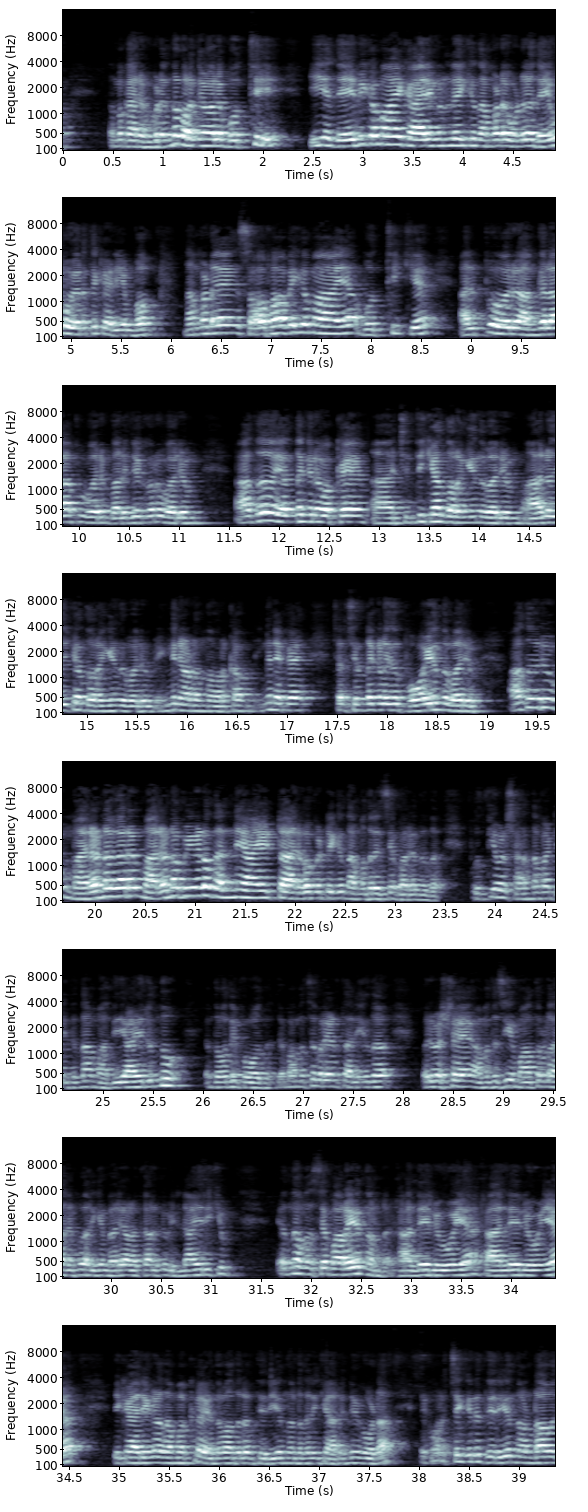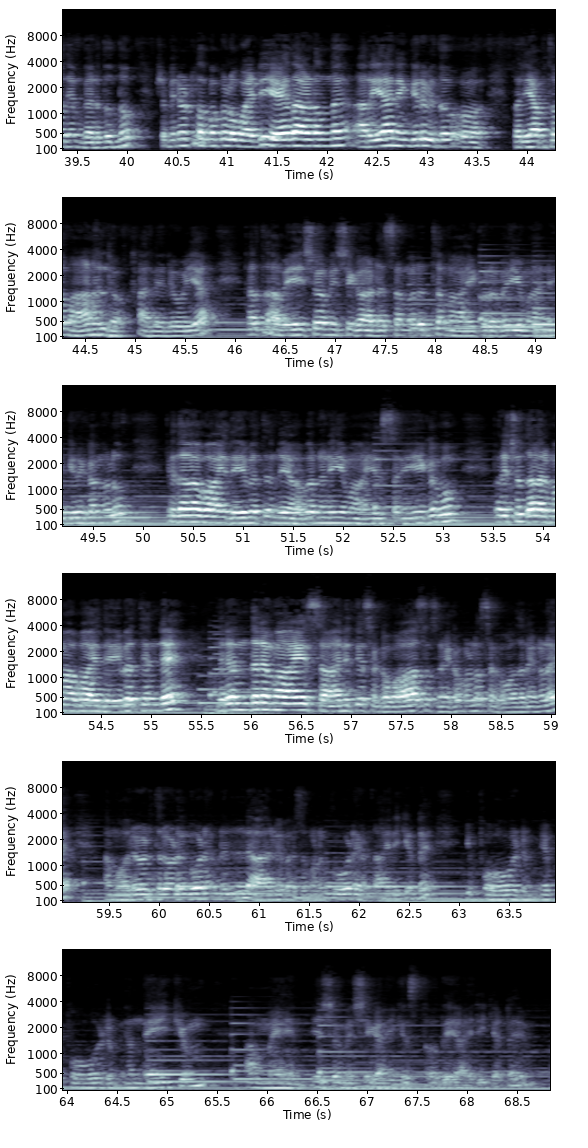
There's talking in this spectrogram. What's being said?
നമുക്ക് അനുഭവപ്പെടും. എന്ന് പറഞ്ഞ പോലെ ബുദ്ധി ഈ ദൈവികമായ കാര്യങ്ങളിലേക്ക് നമ്മുടെ ഉള്ളിൽ ദൈവം ഉയർത്തി കഴിയുമ്പോൾ നമ്മുടെ സ്വാഭാവികമായ ബുദ്ധിക്ക് അല്പം ഒരു അങ്കലാപ്പ് വരും പരിചയക്കുറവ് വരും. അത് എന്തെങ്കിലുമൊക്കെ ചിന്തിക്കാൻ തുടങ്ങിയെന്ന് വരും ആലോചിക്കാൻ തുടങ്ങിയെന്ന് വരും ഇങ്ങനെയാണെന്ന് ഓർക്കാം. ഇങ്ങനെയൊക്കെ ചില ചിന്തകൾ ഇത് പോയെന്ന് വരും. അതൊരു മരണകരം മരണപീഠ തന്നെയായിട്ട് അനുഭവപ്പെട്ടിരിക്കുന്ന അമദ്രസ്യ പറയുന്നത്. ബുദ്ധിയോട് ശാന്തമായിട്ട് ഇരുന്നാൽ മതിയായിരുന്നു എന്ന് തോന്നിപ്പോകുന്നത് മനസ്സ് പറയുന്നത് ഇത് ഒരുപക്ഷെ അമദ്രസ്യക്ക് മാത്രമുള്ള അനുഭവമായിരിക്കും. വേറെ ആൾക്കാർക്കും ഇല്ലായിരിക്കും എന്ന് അമദ്രസ്യ പറയുന്നുണ്ട്. ഹാലേ ലൂയ ലൂയ ഈ കാര്യങ്ങൾ നമുക്ക് എന്തുമാത്രം തിരിയുന്നുണ്ടെന്ന് എനിക്ക് അറിഞ്ഞുകൂടാ. കുറച്ചെങ്കിലും തിരിയുന്നുണ്ടാവും ഞാൻ കരുതുന്നു. പക്ഷെ മുന്നോട്ട് നമുക്കുള്ള വഴി ഏതാണെന്ന് അറിയാനെങ്കിലും ഇത് പര്യാപ്തമാണല്ലോ. അലലോയ കർത്താവ് യേശോമിശുകാട് സമൃദ്ധമായ കൃപയും അനുഗ്രഹങ്ങളും പിതാവായ ദൈവത്തിന്റെ അവർണനീയമായ സ്നേഹവും പരിശുദ്ധാത്മാവായ ദൈവത്തിന്റെ നിരന്തരമായ സാന്നിധ്യ സഹവാസ സ്നേഹമുള്ള സഹോദരങ്ങളെ നമ്മൾ ഓരോരുത്തരോടും കൂടെ എല്ലാ പരിശ്രമങ്ങളും കൂടെ ഉണ്ടായിരിക്കട്ടെ. ഇപ്പോഴും എപ്പോഴും എന്നേക്കും. അമ്മേൻ. യേശു മിശികായിക്ക് സ്തുതിയായിരിക്കട്ടെ.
